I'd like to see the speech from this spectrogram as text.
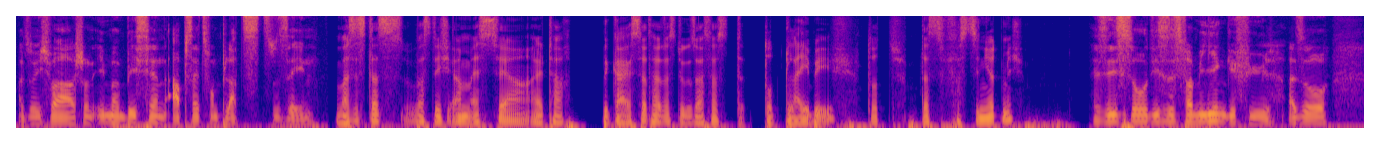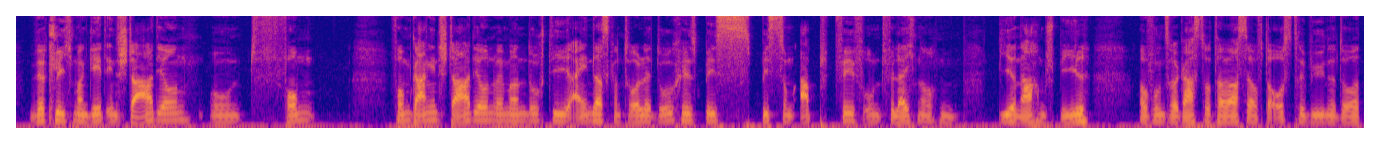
Also ich war schon immer ein bisschen abseits vom Platz zu sehen. Was ist das, was dich am SCR-Alltag begeistert hat, dass du gesagt hast, dort bleibe ich, dort, das fasziniert mich? Es ist so dieses Familiengefühl. Also wirklich, man geht ins Stadion und vom, vom Gang ins Stadion, wenn man durch die Einlasskontrolle durch ist, bis, bis zum Abpfiff und vielleicht noch ein Bier nach dem Spiel, auf unserer Gastroterrasse auf der Osttribüne dort.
